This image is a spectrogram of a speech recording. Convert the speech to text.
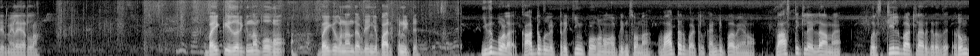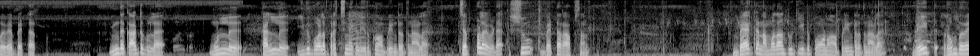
அப்படியே மேலே ஏறலாம். பைக் இது வரைக்கும் தான் போகும். பைக்கை கொண்டாந்து அப்படியே இங்கே பார்க் பண்ணிவிட்டு இது போல் காட்டுக்குள்ளே ட்ரெக்கிங் போகணும் அப்படின்னு சொன்னால் வாட்டர் பாட்டில் கண்டிப்பாக வேணும். பிளாஸ்டிக்கில் இல்லாமல் ஒரு ஸ்டீல் பாட்டிலாக இருக்கிறது ரொம்பவே பெட்டர் இந்த காட்டுக்குள்ளே முள் கல் இது போல் பிரச்சனைகள் இருக்கும் அப்படின்றதுனால செப்பலை விட ஷூ பெட்டர் ஆப்ஷன் பேக்கை நம்ம தான் தூக்கிட்டு போகணும் அப்படின்றதுனால வெயிட் ரொம்பவே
